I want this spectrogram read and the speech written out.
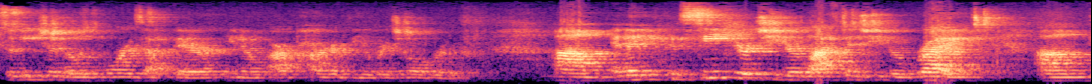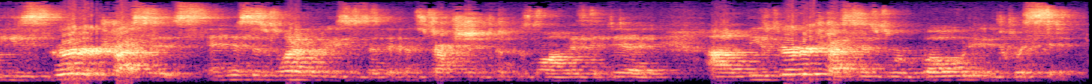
So each of those boards up there, you know, are part of the original roof. Um, And then you can see here to your left and to your right, um, these girder trusses, and this is one of the reasons that the construction took as long as it did. Um, These girder trusses were bowed and twisted,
